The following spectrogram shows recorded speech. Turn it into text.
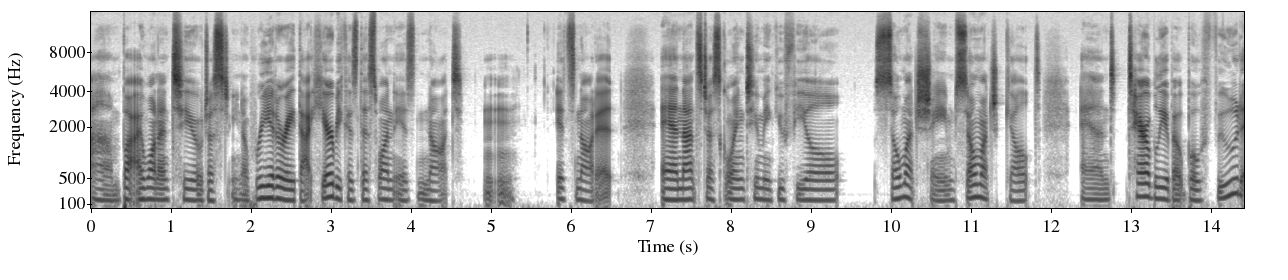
Um, but I wanted to just, you know, reiterate that here because this one is not, it's not it. And that's just going to make you feel so much shame, so much guilt, and terribly about both food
